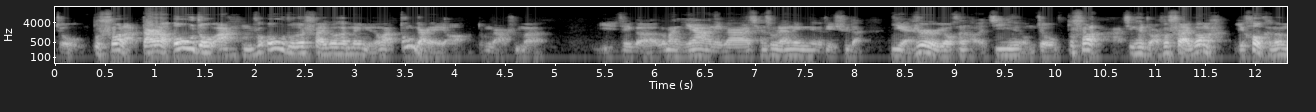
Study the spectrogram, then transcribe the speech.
就不说了。当然了，欧洲啊，我们说欧洲的帅哥和美女的话，东边也有，东边什么，以这个罗马尼亚那边、前苏联那那个地区的，也是有很好的基因，我们就不说了啊。今天主要说帅哥嘛，以后可能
